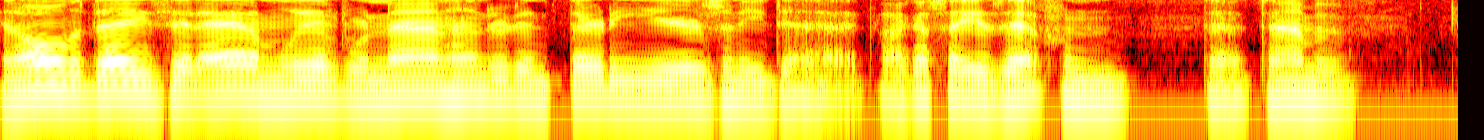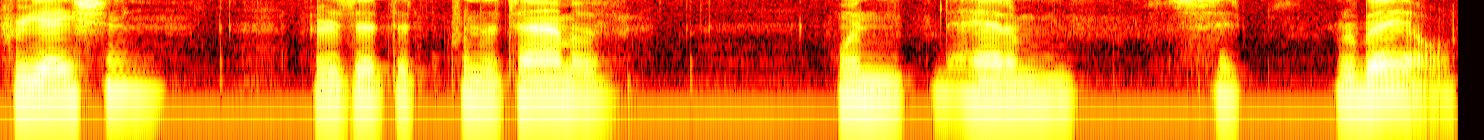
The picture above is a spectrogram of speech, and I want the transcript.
And all the days that Adam lived were 930 years and he died. Like I say, is that from the time of creation? Or is that the, from the time of when Adam rebelled.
